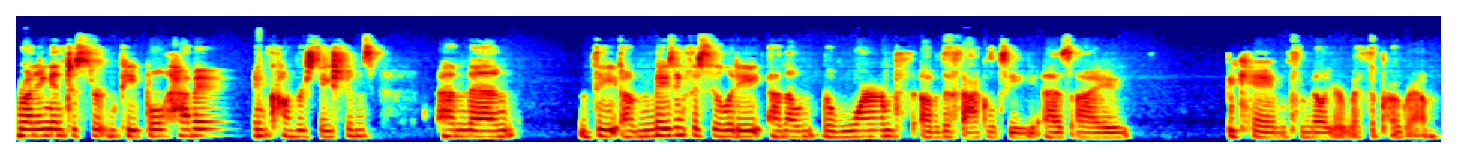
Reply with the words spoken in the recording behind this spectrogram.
running into certain people having conversations and then the amazing facility and the, the warmth of the faculty as i became familiar with the program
